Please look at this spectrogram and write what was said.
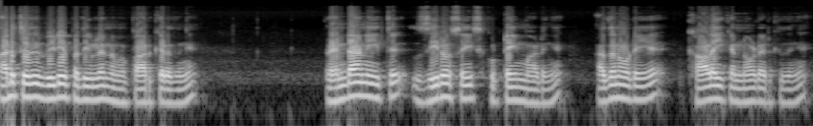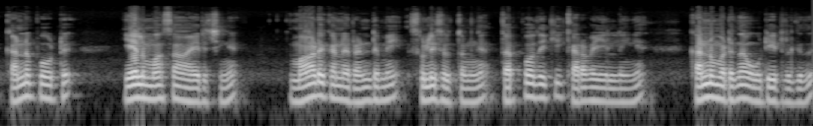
அடுத்தது வீடியோ பதிவில் நம்ம பார்க்கறதுங்க. ரெண்டாம் நீத்து ஜீரோ சைஸ் குட்டை மாடுங்க. அதனுடைய காளை கண்ணோடு இருக்குதுங்க. கண்ணு போட்டு ஏழு மாதம் ஆயிடுச்சுங்க மாடு கன்று ரெண்டுமே சுழி சுத்தம்ங்க. தற்போதைக்கு கறவை இல்லைங்க. கண்ணு மட்டும்தான் ஊட்டிகிட்டு இருக்குது.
